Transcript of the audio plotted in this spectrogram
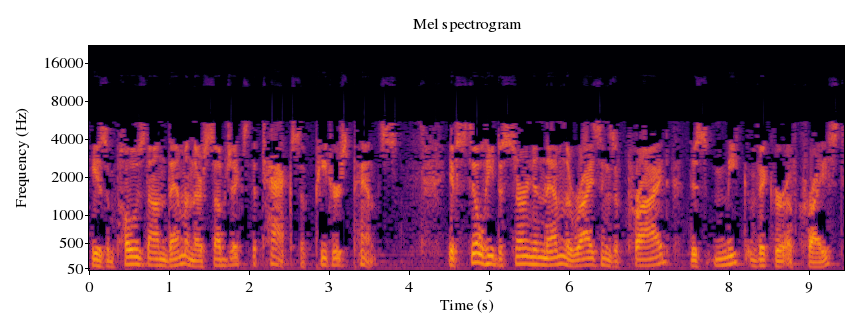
he has imposed on them and their subjects the tax of Peter's pence. If still he discern in them the risings of pride, this meek vicar of Christ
